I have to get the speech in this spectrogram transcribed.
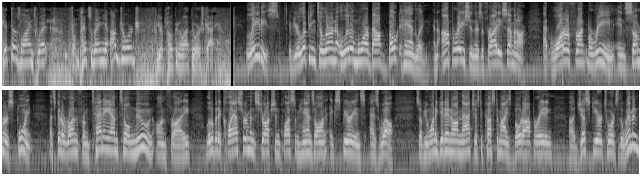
get those lines wet. From Pennsylvania, I'm George, your Pocono Outdoors guy. Ladies, if you're looking to learn a little more about boat handling and operation, there's a Friday seminar at Waterfront Marine in Somers Point. That's going to run from 10 a.m. till noon on Friday. A little bit of classroom instruction plus some hands-on experience as well. So if you want to get in on that, just a customized boat operating, uh, just geared towards the women,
